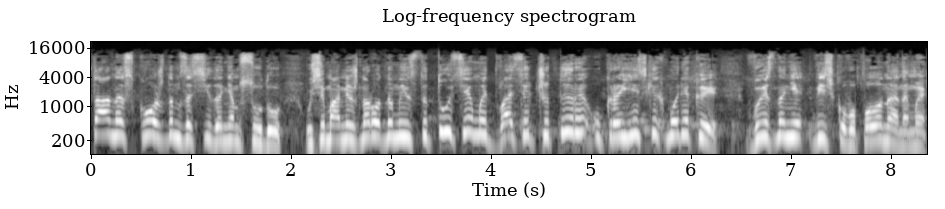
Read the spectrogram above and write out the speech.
тане з кожним засіданням суду. Усіма міжнародними інституціями 24 українських моряки визнані військовополоненими,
